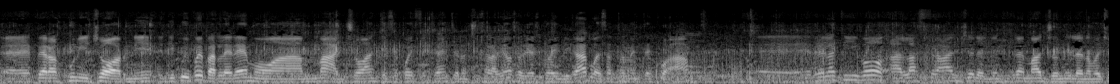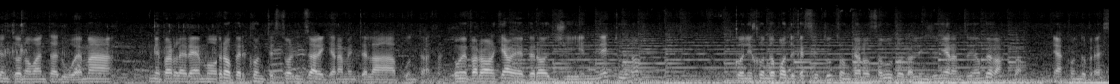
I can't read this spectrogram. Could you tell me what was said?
eh, per alcuni giorni, di cui poi parleremo a maggio, anche se poi effettivamente non ci sarà. Vediamo se riesco a indicarlo esattamente qua eh, relativo alla strage del 23 maggio 1992, ma ne parleremo però per contestualizzare chiaramente la puntata. Come parola chiave per oggi Nettuno. Con il Condo Podcast è tutto, un caro saluto dall'ingegnere Antonio Bevacqua e a quando presto.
